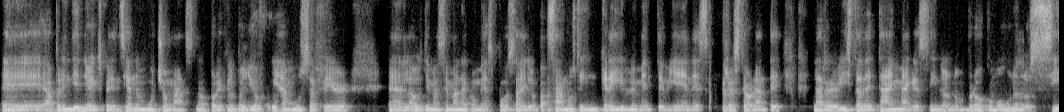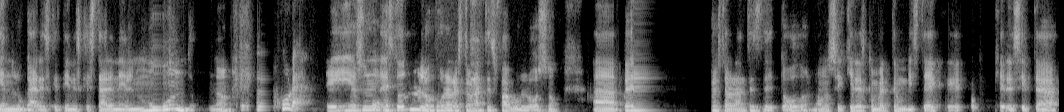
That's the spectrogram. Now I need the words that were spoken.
eh, aprendiendo y experienciando mucho más, ¿no? Por ejemplo, yo fui a Musafir eh, la última semana con mi esposa y lo pasamos increíblemente bien. Ese restaurante, la revista de Time Magazine lo nombró como uno de los 100 lugares que tienes que estar en el mundo, ¿no? Locura. Y es, un, es toda una locura, el restaurante es fabuloso, uh, pero restaurantes de todo, ¿no? Si quieres comerte un bistec, eh, quieres irte a,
